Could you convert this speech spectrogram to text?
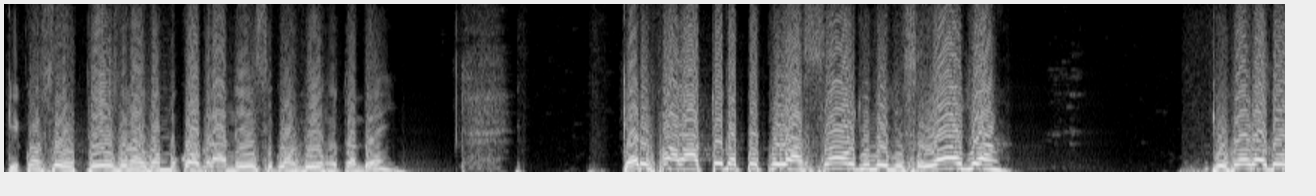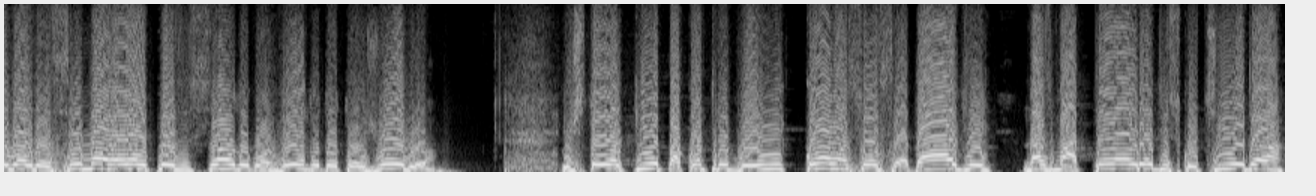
que com certeza nós vamos cobrar nesse governo também. Quero falar a toda a população de Medicilândia que o vereador Valdeci não é oposição do governo do Dr. Júlio. Estou aqui para contribuir com a sociedade nas matérias discutidas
